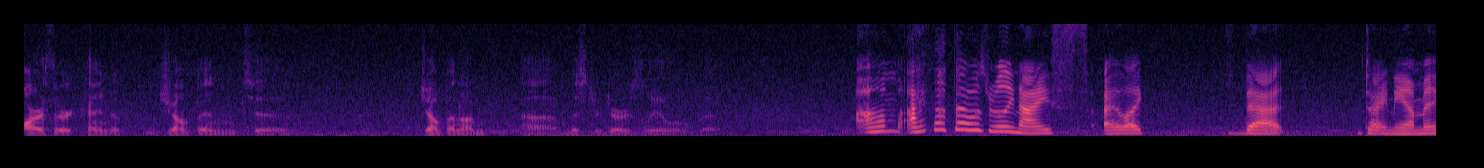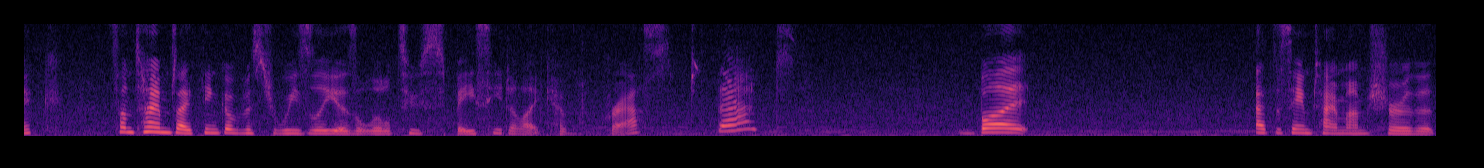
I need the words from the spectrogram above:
Arthur kind of jumping to jumping on uh, Mr. Dursley a little bit. Um, I thought that was really nice. I like that dynamic. Sometimes I think of Mr. Weasley as a little too spacey to like have grasped that. But at the same time, I'm sure that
